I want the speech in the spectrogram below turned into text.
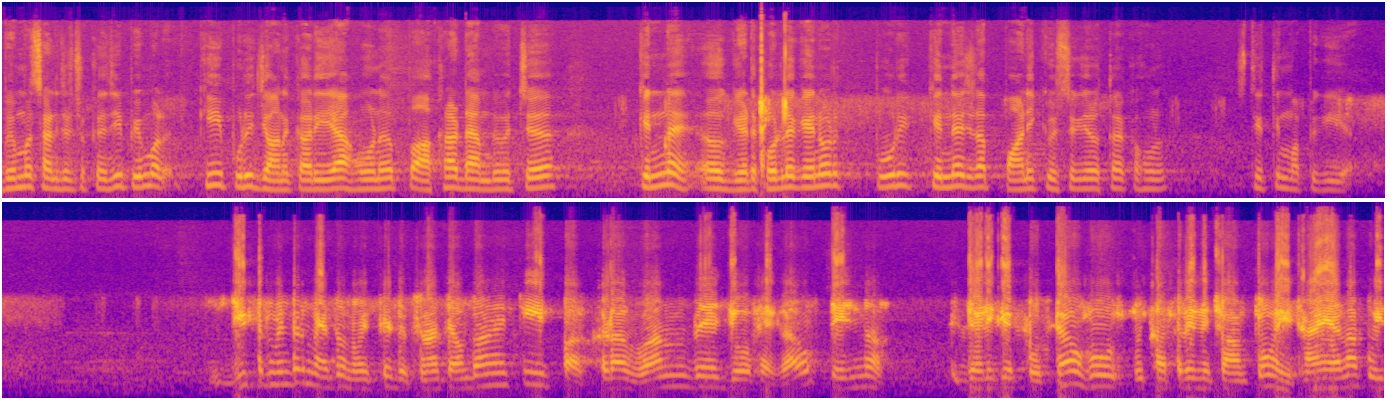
ਬਿਮਲ ਸੈਣੀ ਜੁੜ ਚੁੱਕੇ ਜੀ ਬਿਮਲ, ਕੀ ਪੂਰੀ ਜਾਣਕਾਰੀ ਆ? ਹੁਣ ਭਾਖੜਾ ਡੈਮ ਦੇ ਵਿੱਚ ਕਿੰਨੇ ਗੇਟ ਖੋਲੇ ਗਏ ਨੇ ਔਰ ਪੂਰੀ ਕਿੰਨੇ ਜਿਹੜਾ ਪਾਣੀ ਕਿਉਂ ਜਿਹੜਾ ਤੱਕ ਹੁਣ ਸਥਿਤੀ ਮਾਪੀ ਗਈ ਹੈ ਜੀ ਪਰਮਿੰਦਰ ਮੈਂ ਤੁਹਾਨੂੰ ਇੱਥੇ ਦੱਸਣਾ ਚਾਹੁੰਦਾ ਹਾਂ ਕਿ ਭਾਖੜਾ ਵਨ ਦੇ ਜੋ ਹੈਗਾ ਉਹ ਤਿੰਨ ਜਿਹੜੀ ਕਿ ਫੁੱਟ ਹੈ ਉਹ ਖਤਰੇ ਨਿਸ਼ਾਨ ਤੋਂ ਹੇਠਾਂ ਹੈ ਨਾ, ਕੋਈ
